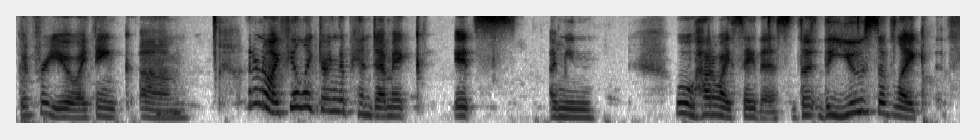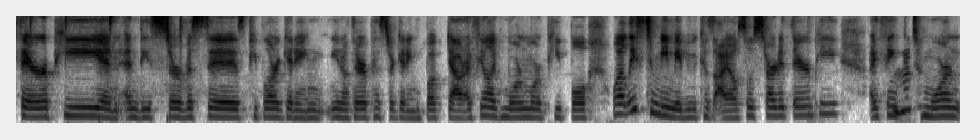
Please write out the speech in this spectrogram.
Good for you. I think, um, I don't know, I feel like during the pandemic, it's, I mean, oh, how do I say this? The the use of like therapy and and these services, people are getting, you know, therapists are getting booked out. I feel like more and more people, well, at least to me, maybe because I also started therapy, I think mm-hmm. to more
